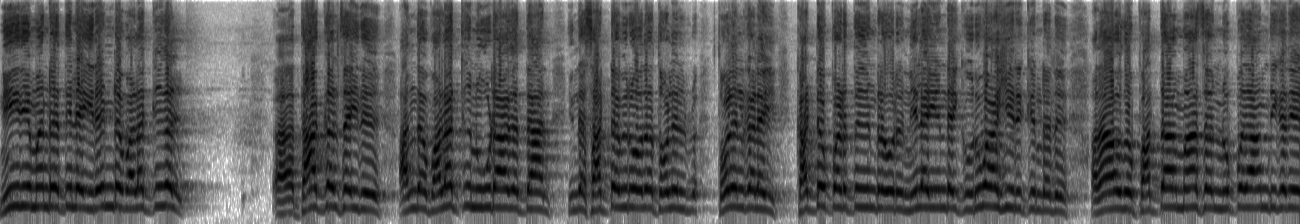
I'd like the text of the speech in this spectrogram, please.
நீதிமன்றத்திலே இரண்டு வழக்குகள் தாக்கல் செய்து அந்த வழக்கின் ஊடாகத்தான் இந்த சட்டவிரோத தொழில் தொழில்களை கட்டுப்படுத்துகின்ற ஒரு நிலை இன்றைக்கு உருவாகி இருக்கின்றது. அதாவது பத்தாம் மாதம் முப்பதாம் திகதி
